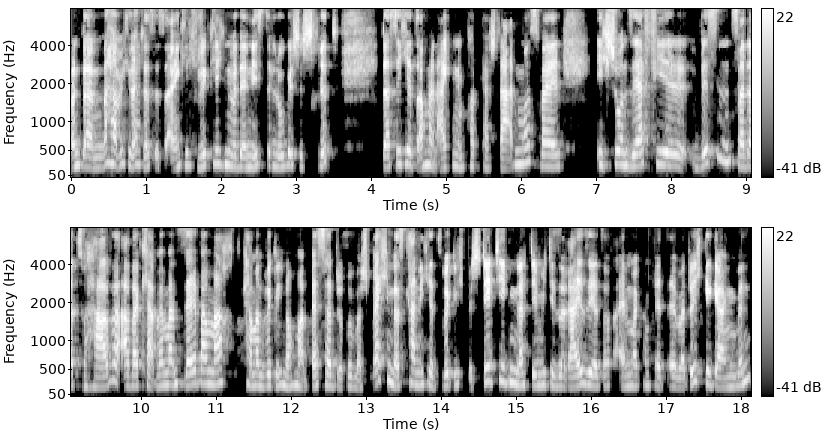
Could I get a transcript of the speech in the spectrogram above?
Und dann habe ich gedacht, das ist eigentlich wirklich nur der nächste logische Schritt, dass ich jetzt auch meinen eigenen Podcast starten muss, weil ich schon sehr viel Wissen zwar dazu habe, aber klar, wenn man es selber macht, kann man wirklich noch mal besser darüber sprechen. Das kann ich jetzt wirklich bestätigen, nachdem ich diese Reise jetzt auf einmal komplett selber durchgegangen bin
